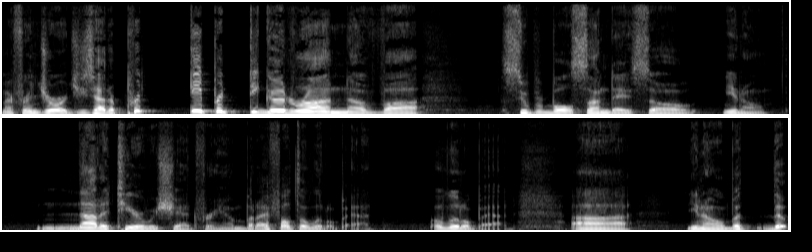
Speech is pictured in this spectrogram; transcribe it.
My friend George, he's had a pretty, pretty good run of uh, Super Bowl Sunday. So, you know, not a tear was shed for him, but I felt a little bad a little bad. Uh, you know, but the,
